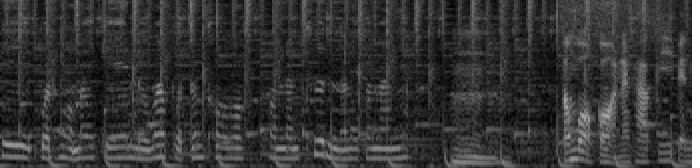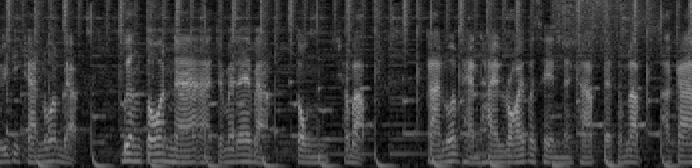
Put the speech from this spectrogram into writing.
ที่ปวดหัวไมเกรนหรือว่าปวดต้นคอความดันขึ้นอะไรประมาณนี้ต้องบอกก่อนนะครับที่เป็นวิธีการนวดแบบเบื้องต้นนะ อาจจะไม่ได้แบบตรงฉบับการนวดแผนไทยร้อยเปอร์เซ็นต์นะครับ แต่สำหรับอาการ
